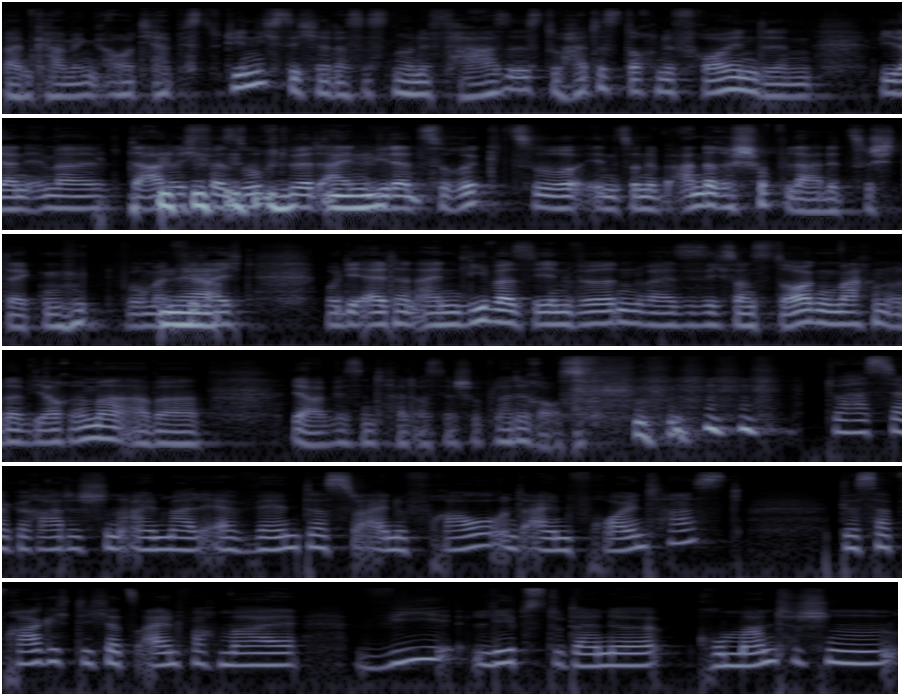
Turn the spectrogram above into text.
beim Coming Out. Ja, bist du dir nicht sicher, dass es nur eine Phase ist? Du hattest doch eine Freundin. Wie dann immer dadurch versucht wird, einen wieder zurück zu, in so eine andere Schublade zu stecken, wo man ja. vielleicht, wo die Eltern einen lieber sehen würden, weil sie sich sonst Sorgen machen oder wie auch immer. Aber ja, wir sind halt aus der Schublade raus. du hast ja gerade schon einmal erwähnt, dass du eine Frau und einen Freund hast. Deshalb frage ich dich jetzt einfach mal, wie lebst du deine romantischen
